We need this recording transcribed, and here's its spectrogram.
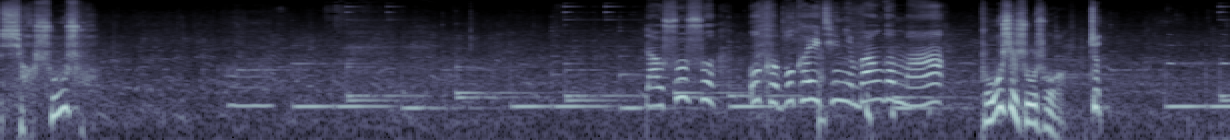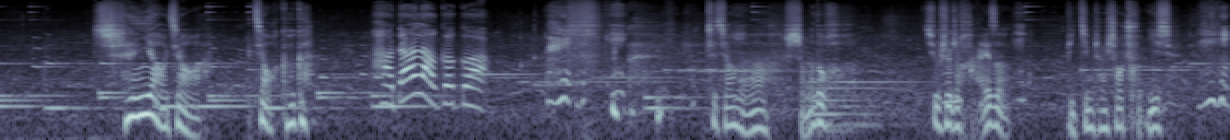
小叔叔？老叔叔，我可不可以请你帮个忙？不是叔叔，这真要叫啊？叫我哥哥。好的，老哥哥。这江南啊，什么都好，就是这孩子比京城稍蠢一些。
